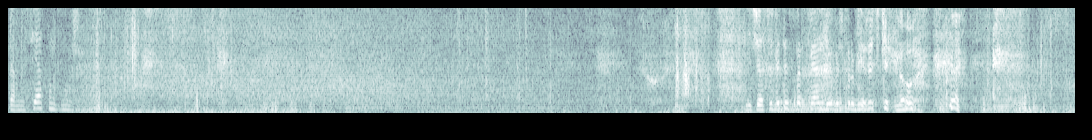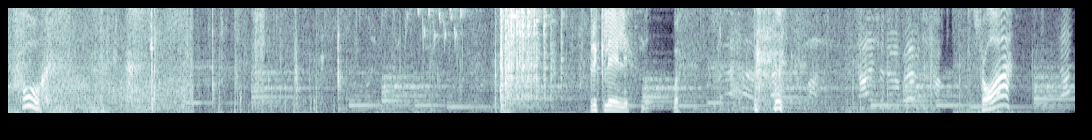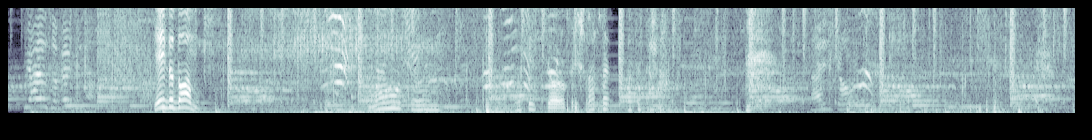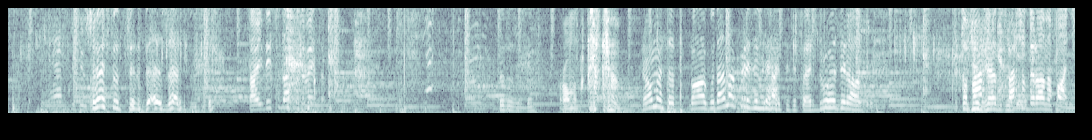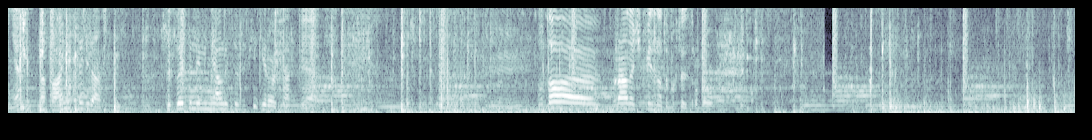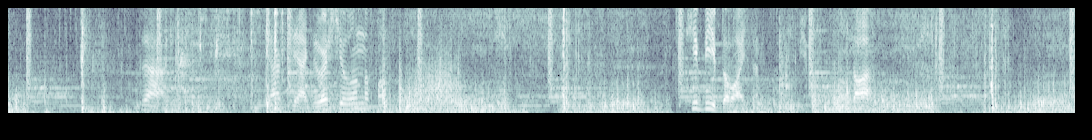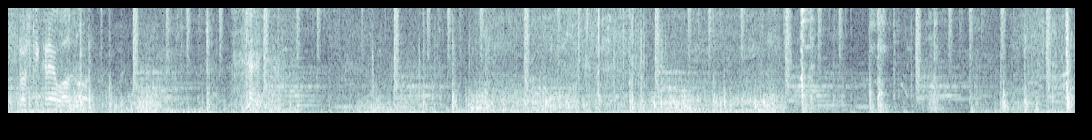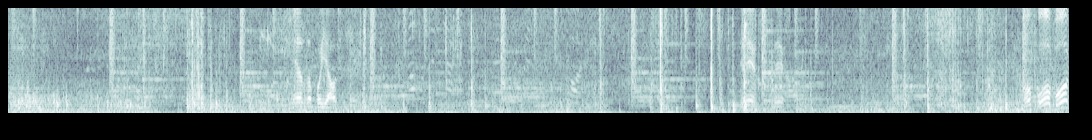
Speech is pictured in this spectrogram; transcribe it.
там на секунд може. Нічого собі ти спортсмен, любиш пробіжечки. Ну. Фух. Приклеїли. Що? Я й додому. Ну, все. Вот і все, прийшла Петра Петра. Що ви тут сидите жертвуєте? Та йди сюди, подивися. Хто тут іде? Роман. Рома, то ну, а куди нам приземляти тепер? Друга дира. То перша, перша дира на фані, ні? На фані це біда. Ті плити не мінялися вже скільки років. Капець. Ну то е, рано чи пізно тобі хтось зробив. Так. Давай ще на фан. Хібіб давайте. Да. Трошки криво, але.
